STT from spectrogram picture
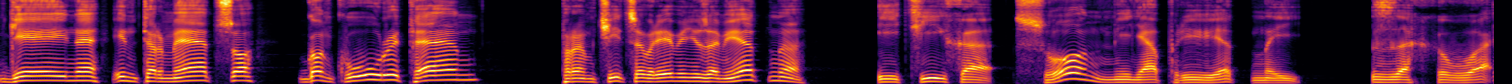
Гейне, Интермеццо, Гонкуры, Тен. Промчится время незаметно, И тихо сон меня приветный Захватит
